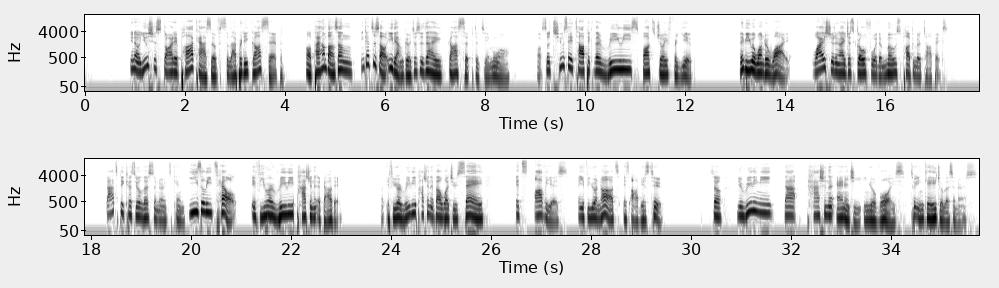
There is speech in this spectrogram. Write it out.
you know you should start a podcast of celebrity gossip. 哦，排行榜上应该至少一两个就是在 gossip 的节目哦。哦，so choose a topic that really sparks joy for you. Maybe you will wonder why. Why shouldn't I just go for the most popular topics? That's because your listeners can easily tell if you are really passionate about it. If you are really passionate about what you say, it's obvious. And if you are not, it's obvious too. So you really need that passionate energy in your voice to engage your listeners.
